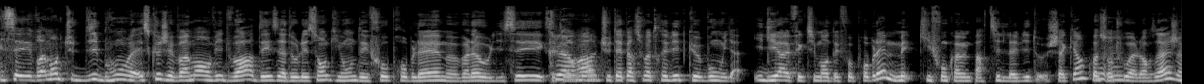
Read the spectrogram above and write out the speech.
C'est vraiment, tu te dis, bon, est-ce que j'ai vraiment envie de voir des adolescents qui ont des faux problèmes, euh, voilà, au lycée, etc. Clairement. Tu t'aperçois très vite que, bon, il y a, il y a effectivement des faux problèmes, mais qui font quand même partie de la vie de chacun, quoi, surtout à leurs âges.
